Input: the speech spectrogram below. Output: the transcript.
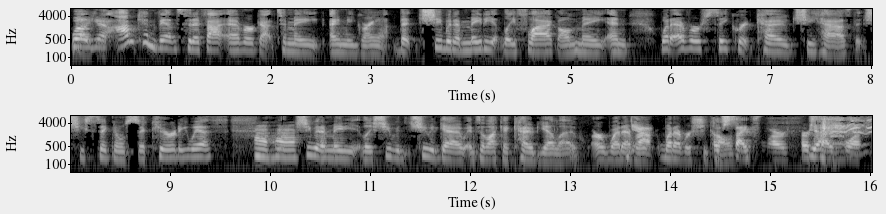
Well, maybe. you know, I'm convinced that if I ever got to meet Amy Grant, that she would immediately flag on me and whatever secret code she has that she signals security with, Mm-hmm. she would immediately she would she would go into like a code yellow or whatever Yeah. Whatever she calls her word, or Yeah. word.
